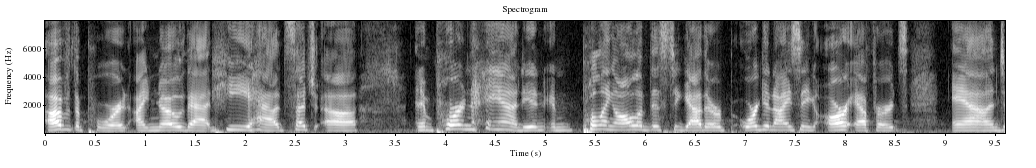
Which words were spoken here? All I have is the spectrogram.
of the port. I know that he had such a an important hand in, in pulling all of this together, organizing our efforts, and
